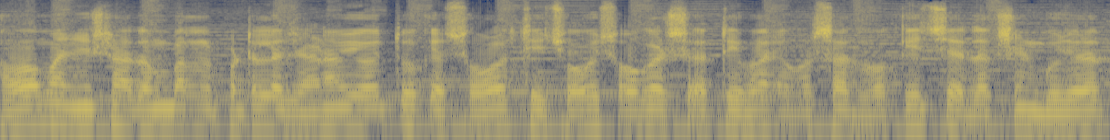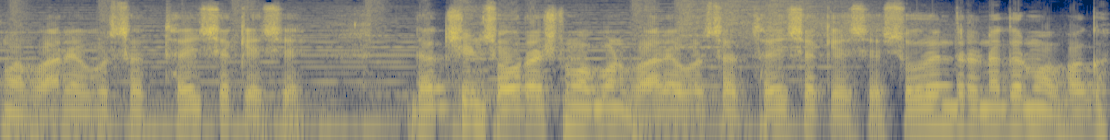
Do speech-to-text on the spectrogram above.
હવામાન નિષ્ણાત અંબાલાલ પટેલે જણાવ્યું હતું કે સોળથી ચોવીસ ઓગસ્ટ અતિભારે વરસાદ વકી છે. દક્ષિણ ગુજરાતમાં ભારે વરસાદ થઈ શકે છે. દક્ષિણ સૌરાષ્ટ્રમાં પણ ભારે વરસાદ થઈ શકે છે. સુરેન્દ્રનગરમાં ભાગ,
